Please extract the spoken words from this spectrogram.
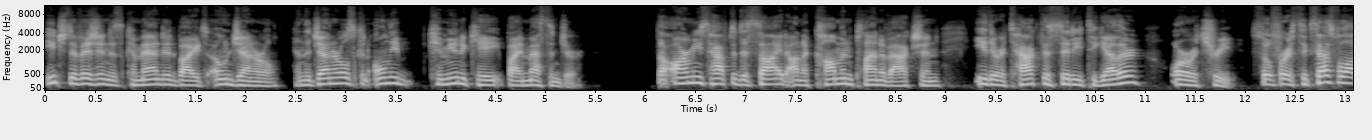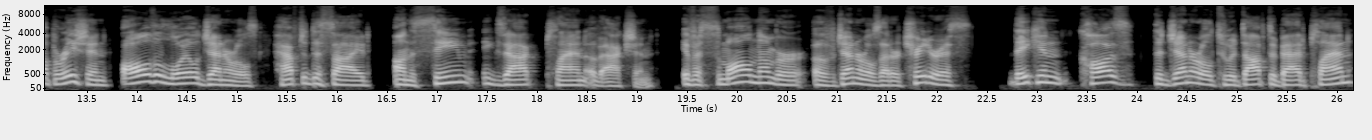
Each division is commanded by its own general, and the generals can only communicate by messenger. The armies have to decide on a common plan of action, either attack the city together or retreat. So, for a successful operation, all the loyal generals have to decide on the same exact plan of action. If a small number of generals that are traitorous, they can cause the general to adopt a bad plan,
